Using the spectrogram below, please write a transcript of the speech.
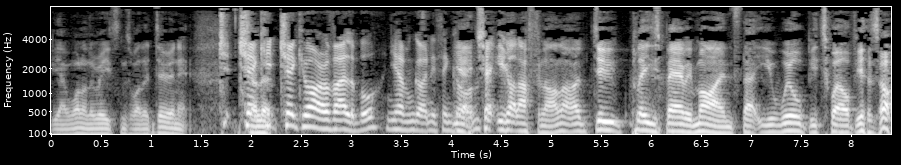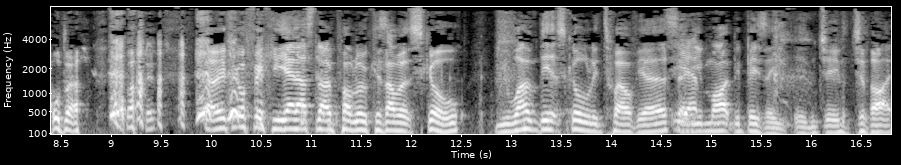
you know, one of the reasons why they're doing it. Ch- check, look- you, check you are available. You haven't got anything on. Yeah, on. check you got nothing on. I do please bear in mind that you will be 12 years older. so if you're thinking, yeah, that's no problem because I'm at school, you won't be at school in 12 years, and Yep. you might be busy in June, July.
